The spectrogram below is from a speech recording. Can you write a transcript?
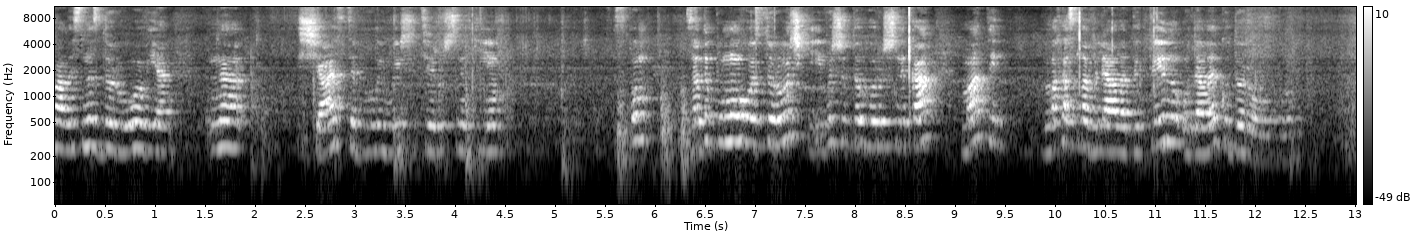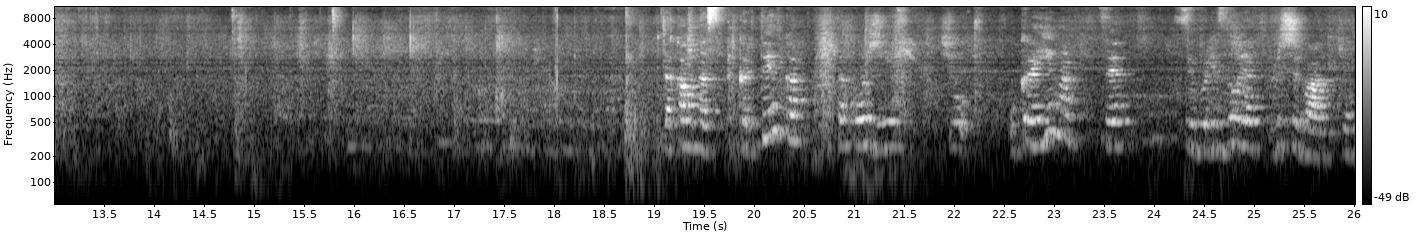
вишивались на здоров'я, на щастя були вишиті рушники. За допомогою сорочки і вишитого рушника мати благословляла дитину у далеку дорогу. Така у нас картинка також є, що Україна це символізує вишиванки.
